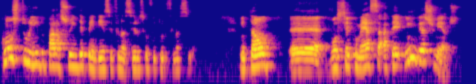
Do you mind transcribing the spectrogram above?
construindo para a sua independência financeira, o seu futuro financeiro. Então, é, você começa a ter investimentos.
